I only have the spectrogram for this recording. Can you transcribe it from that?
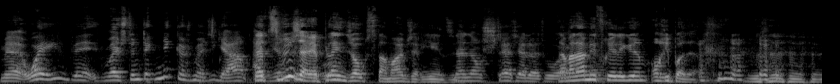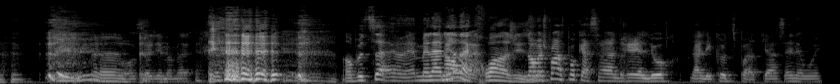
Mais ouais, ben, ben, c'est une technique que je me dis, garde. T'as-tu vu, que j'avais plein de jokes sur ta mère pis j'ai rien dit. Non, non, je suis très fier de toi. La madame des fruits et légumes, on rit pas d'elle. Euh, Bon, salut, maman. on peut ça, mais la mienne, elle croit en Jésus. Non, mais je pense pas qu'elle se rendrait là, dans l'écoute du podcast, anyway.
